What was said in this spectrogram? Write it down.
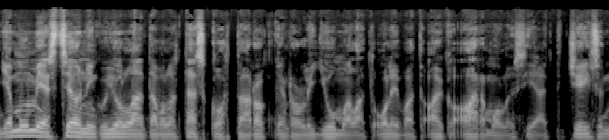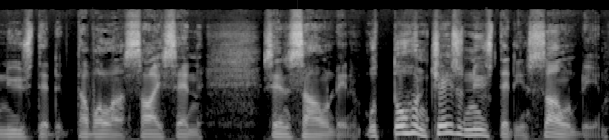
Ja mun mielestä se on niin kuin jollain tavalla tässä kohtaa rock'n'rollin jumalat olivat aika armollisia, että Jason Newsted tavallaan sai sen, sen soundin. Mutta tuohon Jason Newstedin soundiin,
